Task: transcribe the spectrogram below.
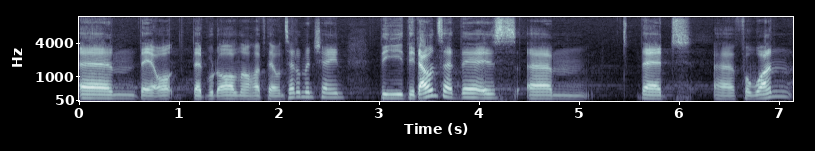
Um, they all, that would all now have their own settlement chain. The, the downside there is um, that uh, for one,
